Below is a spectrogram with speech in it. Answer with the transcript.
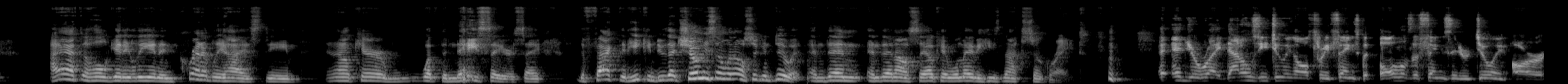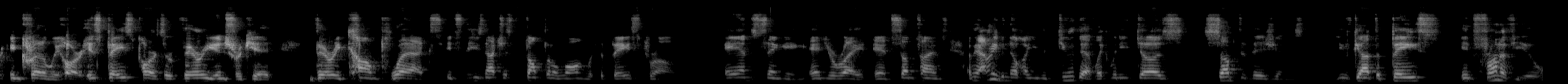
I have to hold Geddy Lee in incredibly high esteem. And I don't care what the naysayers say. The fact that he can do that, show me someone else who can do it. And then and then I'll say, okay, well maybe he's not so great. and you're right. Not only is he doing all three things, but all of the things that you're doing are incredibly hard. His bass parts are very intricate, very complex. It's he's not just thumping along with the bass drum and singing. And you're right. And sometimes, I mean, I don't even know how you would do that. Like when he does subdivisions, you've got the bass in front of you,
